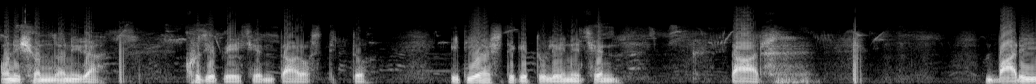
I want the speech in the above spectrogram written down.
অনুসন্ধানীরা খুঁজে পেয়েছেন তার অস্তিত্ব। ইতিহাস থেকে তুলে এনেছেন তার বাড়ি,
